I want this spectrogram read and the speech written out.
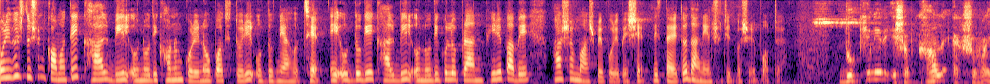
পরিবেশ দূষণ কমাতে খাল, বিল ও নদী খনন করে নৌপথ তৈরির উদ্যোগ নেওয়া হচ্ছে। এই উদ্যোগে খাল, বিল ও নদীগুলো প্রাণ ফিরে পাবে, ভারসাম্য আসবে পরিবেশে। বিস্তারিত দানিয়েল সুজিত বসের রিপোর্টে। দক্ষিণের এসব খাল একসময়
